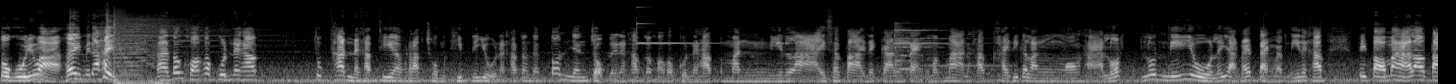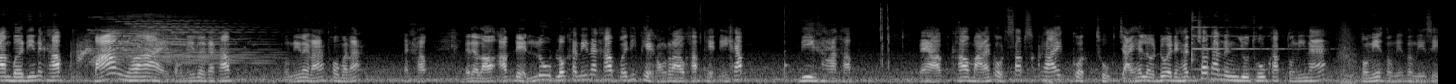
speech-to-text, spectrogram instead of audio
ตัวกูนี่หว่าเฮ้ยไม่ได้อ่าต้องขอขอบคุณนะครับ ทุกท่านนะครับที่รับชมคลิปนี้อยู่นะครับตั้งแต่ต้นยันจบเลยนะครับแล้วขอขอบคุณนะครับ มันมีหลายสไตล์ในการแต่งมากๆนะครับใครที่กำลังมองหารถรุ่นนี้อยู่และอยากได้แต่งแบบนี้นะครับ ติดต่อมาหาเราตามเบอร์นี้นะครับปังเข้าให้ตรงนี้เลยนะครับ ตรงนี้เลยนะโทรมานะนะครับแล้วเดี๋ยวเราอัปเดตรูปรถคันนี้นะครับไว้ที่เพจของเราครับเพจนี้ครับดีค่าครับ นะครับเข้ามาแล้วกด subscribe กดถูกใจให้เราด้วยนะครับช่องทางหนึ่ง YouTube ครับตรงนี้นะ ตรงนี้ตรงนี้ตรงนี้สิ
